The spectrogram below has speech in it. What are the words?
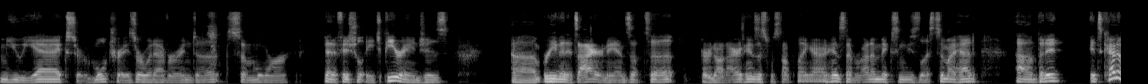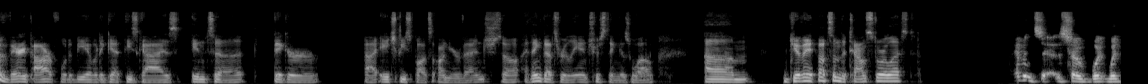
Mew EX or Moltres or whatever into some more beneficial HP ranges. Um, or even its Iron Hands up to, or not Iron Hands. This was not playing Iron Hands. Never mind. I'm mixing these lists in my head. Um, but it it's kind of very powerful to be able to get these guys into bigger uh, HP spots on your bench. So I think that's really interesting as well. Um, do you have any thoughts on the town store list? I haven't. So what what,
